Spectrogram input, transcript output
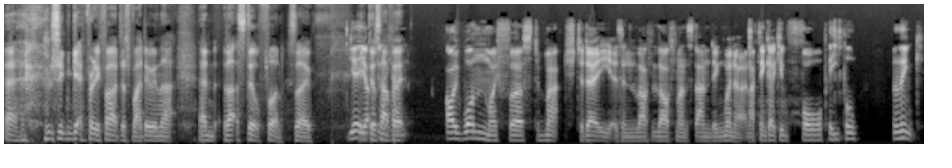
uh, she can get pretty far just by doing that, and that's still fun. So Yeah, it does have it. can. I won my first match today, as in last, last man standing winner, and I think I killed four people. I think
